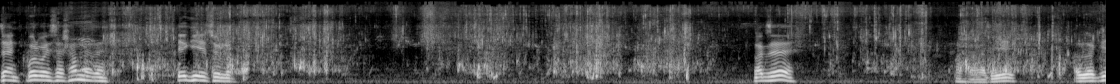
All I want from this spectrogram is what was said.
যান, বড় পয়সা সামনে যান। এগিয়ে চলো লাগছে? আরে কি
